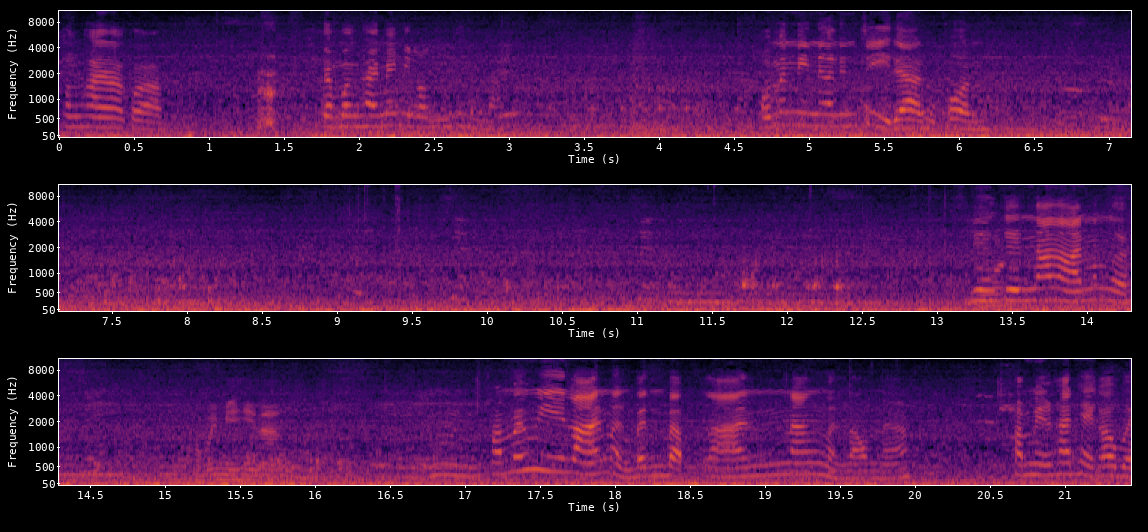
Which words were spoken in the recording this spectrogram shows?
เมืองไทยอร่อยกว่าแต่เมืองไทยไม่มีรสลิ้นจี่นะเพราะมันมีเนื้อลิ้นจี่ด้วยอะทุกคน ยืนกินหน้าร้านมั้งเลยเขาไม่มีที่นั่งอืมเขาไม่มีร้านเหมือนเป็นแบบร้านนั่งเหมือนเรานะเขามีแค่เทคเอาเว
